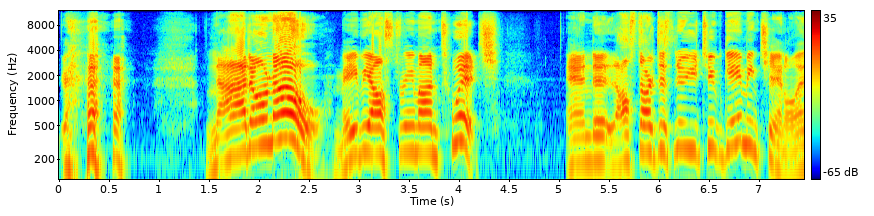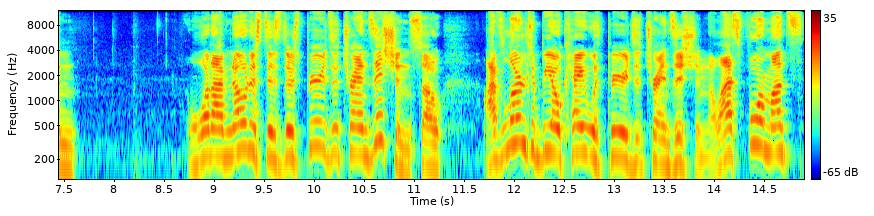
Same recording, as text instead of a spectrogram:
I don't know. Maybe I'll stream on Twitch. And uh, I'll start this new YouTube gaming channel. And what I've noticed is there's periods of transition. So I've learned to be okay with periods of transition. The last four months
